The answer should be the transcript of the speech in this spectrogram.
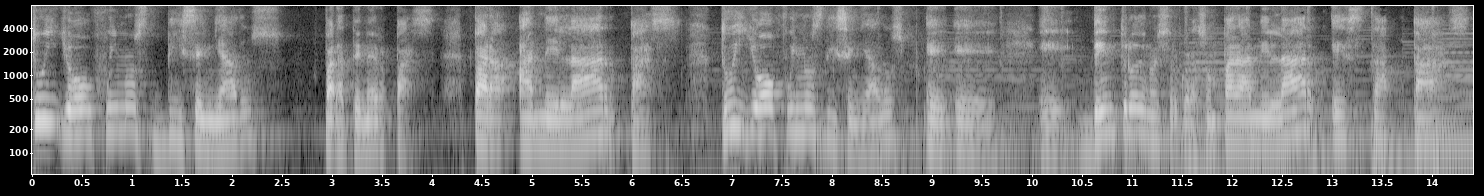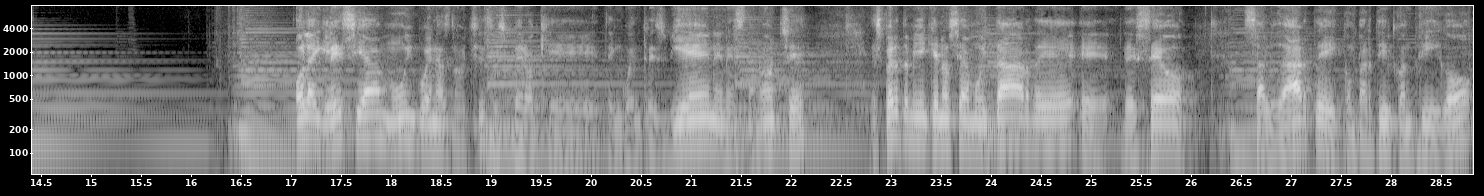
tú y yo fuimos diseñados para tener paz, para anhelar paz. Tú y yo fuimos diseñados eh, eh, eh, dentro de nuestro corazón para anhelar esta paz. Hola iglesia, muy buenas noches. Espero que te encuentres bien en esta noche. Espero también que no sea muy tarde. deseo saludarte y compartir contigo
